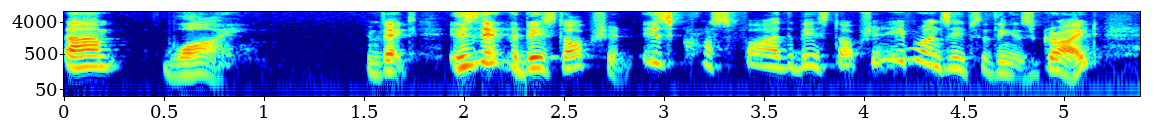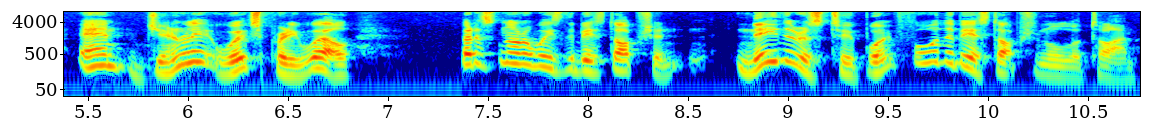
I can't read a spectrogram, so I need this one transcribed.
Um, why? In fact, is that the best option? Is crossfire the best option? Everyone seems to think it's great, and generally it works pretty well. But it's not always the best option. Neither is 2.4 the best option all the time,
